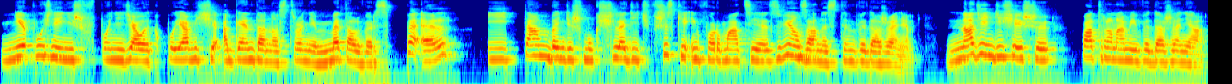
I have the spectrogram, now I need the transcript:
Nie później niż w poniedziałek pojawi się agenda na stronie metalverse.pl i tam będziesz mógł śledzić wszystkie informacje związane z tym wydarzeniem. Na dzień dzisiejszy patronami wydarzenia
